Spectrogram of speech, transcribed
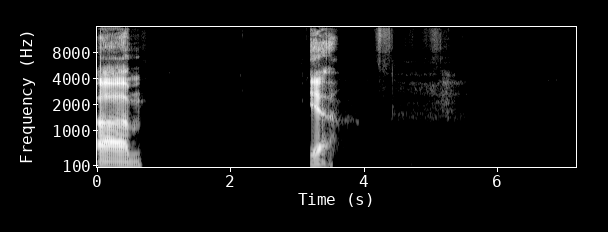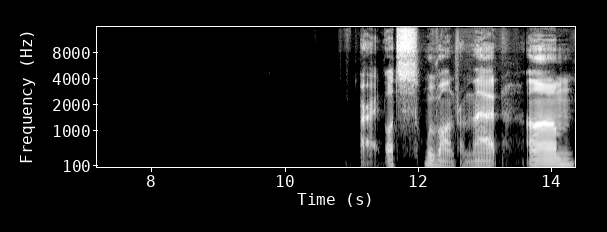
Um, yeah. All right, let's move on from that. Um,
